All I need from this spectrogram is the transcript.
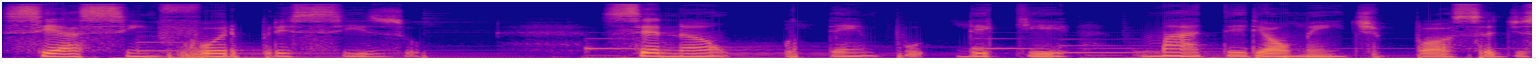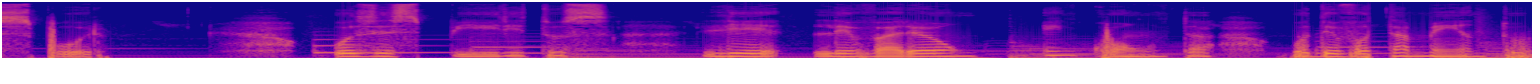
se assim for preciso, senão o tempo de que materialmente possa dispor. Os espíritos lhe levarão em conta o devotamento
